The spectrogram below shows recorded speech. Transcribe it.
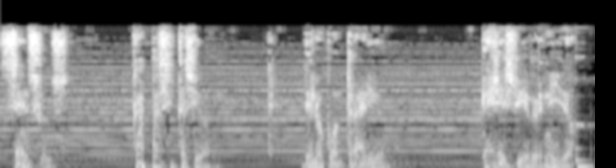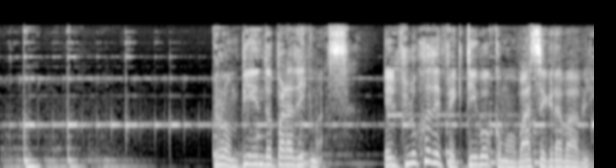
Census Capacitación. De lo contrario, eres bienvenido. Rompiendo paradigmas. El flujo de efectivo como base grabable.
